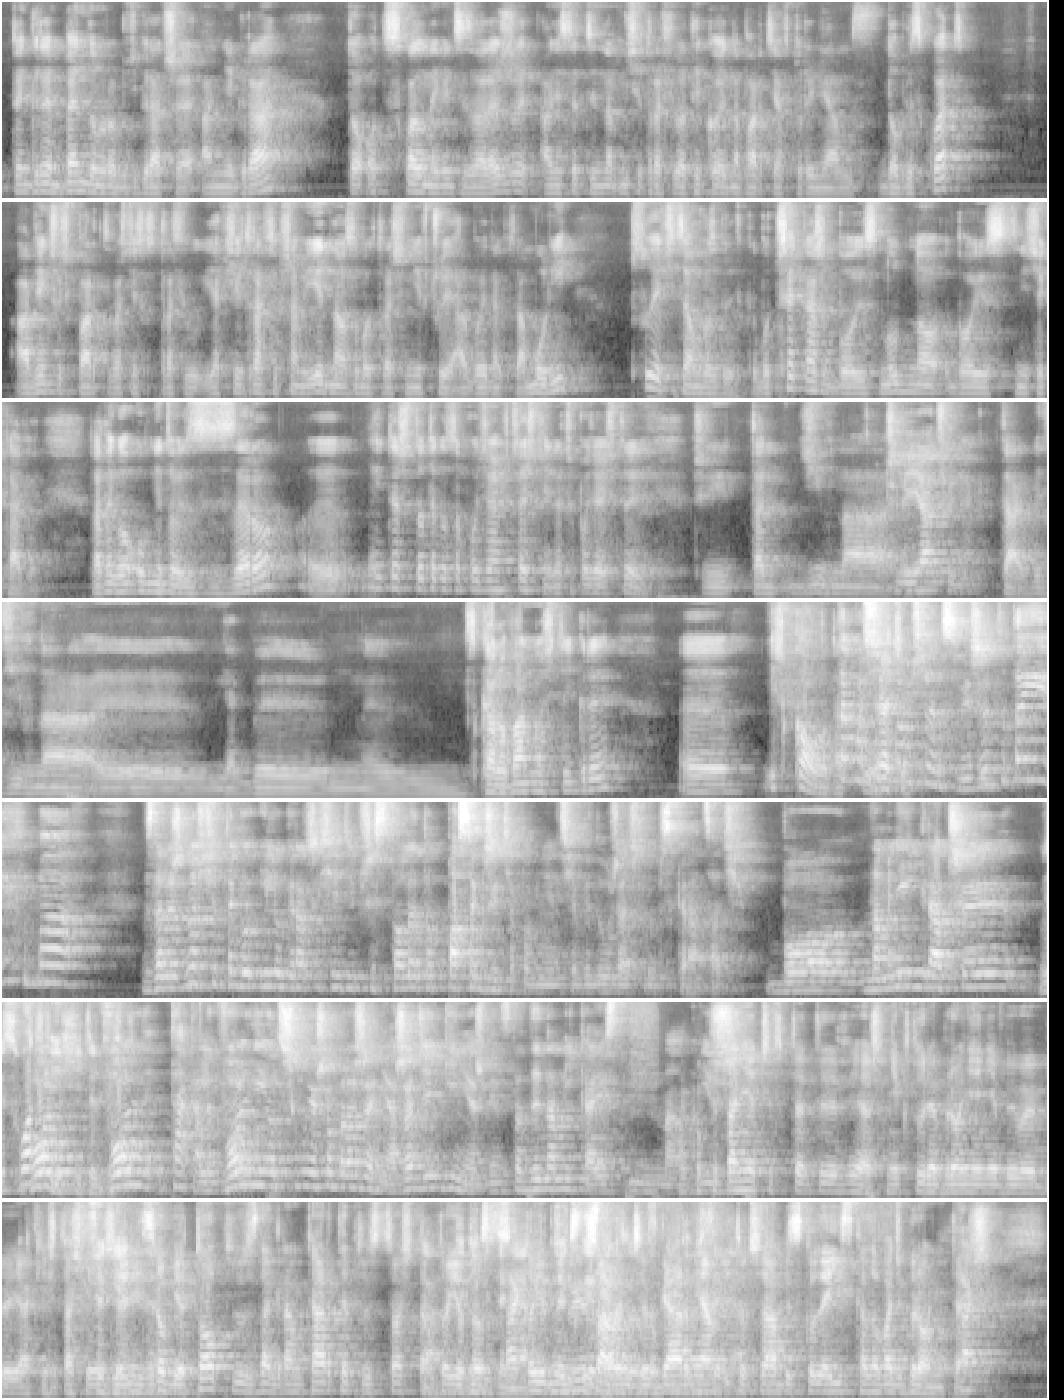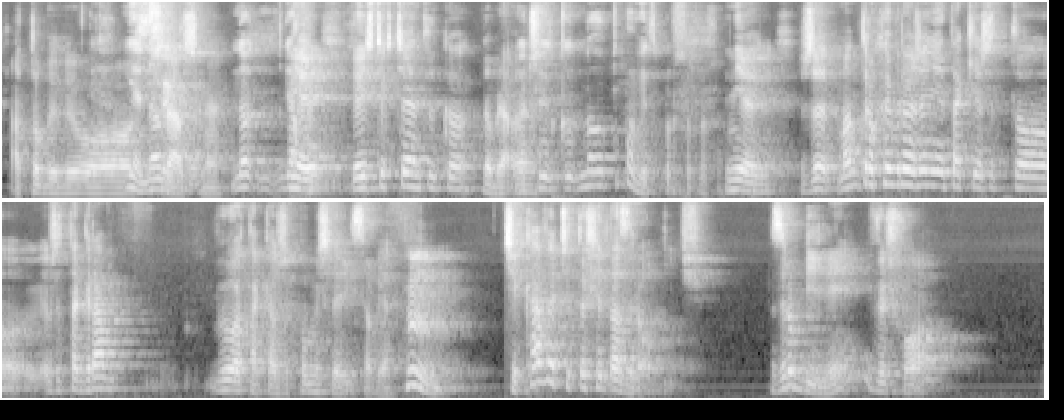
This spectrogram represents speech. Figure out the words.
y, tę grę będą robić gracze, a nie gra, to od składu najwięcej zależy, a niestety mi się trafiła tylko jedna partia, w której miałem dobry skład, a większość partii właśnie trafił, jak się trafi przynajmniej jedna osoba, która się nie wczuje, albo jedna, która muli, psuje ci całą rozgrywkę, bo czekasz, bo jest nudno, bo jest nieciekawie. Dlatego u mnie to jest zero. y, No i też do tego, co powiedziałem wcześniej, znaczy powiedziałeś ty, czyli ta dziwna. Czyli ja, Ciuniek. Tak, dziwna y, jakby y, skalowalność tej gry i szkoła. Tak właśnie Znaczy- pomyślałem sobie, że tutaj chyba w zależności od tego, ilu graczy siedzi przy stole, to pasek życia powinien się wydłużać lub skracać. Bo na mniej graczy. Jest łatwiej hity wolniej, Tak, ale wolniej otrzymujesz obrażenia, rzadziej giniesz, więc ta dynamika jest inna. Tylko niż... pytanie, czy wtedy, wiesz, niektóre bronie nie byłyby jakieś takie, przegięte. jeżeli zrobię to, plus zagram kartę, plus coś tam, Tak, to, jedno, to jednym Dziękuję strzałem cię zgarniam i to trzeba by z kolei skalować broń też. Tak. A to by było Nie, no, straszne. No, ja, Nie, ja jeszcze chciałem tylko... Dobra, ale- Znaczy, no to powiedz, proszę, proszę. Nie, że mam trochę wrażenie takie, że to, że ta gra była taka, że pomyśleli sobie, hmm, ciekawe czy to się da zrobić. Zrobili i wyszło.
